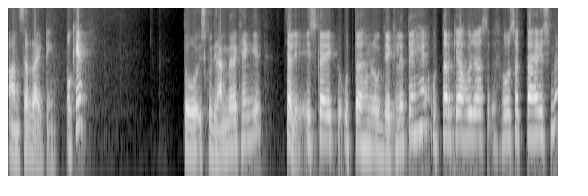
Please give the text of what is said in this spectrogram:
answer writing okay तो इसको ध्यान में रखेंगे। चलिए, इसका एक उत्तर हम लोग देख लेते हैं। उत्तर क्या हो जा हो सकता है इसमें?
